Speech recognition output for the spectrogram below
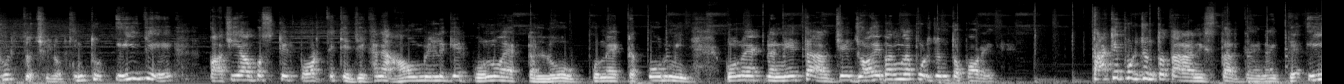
জড়িত ছিল, কিন্তু এই যে পাঁচই আগস্টের পর থেকে যেখানে আওয়ামী লীগের কোনো একটা লোক, কোনো একটা কর্মী, কোনো একটা নেতা যে জয় বাংলা পর্যন্ত পড়ে, তাকে পর্যন্ত তারা নিস্তার দেয় নাই। এই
